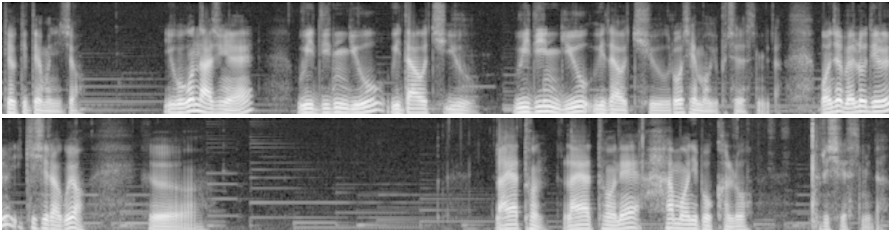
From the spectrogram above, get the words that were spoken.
되었기 때문이죠. 이 곡은 나중에 Within You, Without You, Within You, Without You로 제목이 붙여졌습니다. 먼저 멜로디를 익히시라고요. 그 라야톤, 라야톤의 하모니 보컬로 들으시겠습니다.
